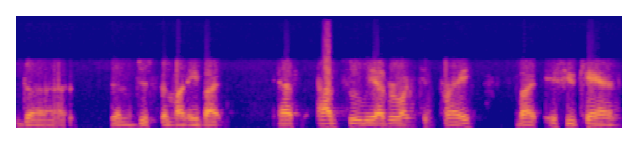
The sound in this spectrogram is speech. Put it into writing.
the than just the money. But absolutely everyone can pray. But if you can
